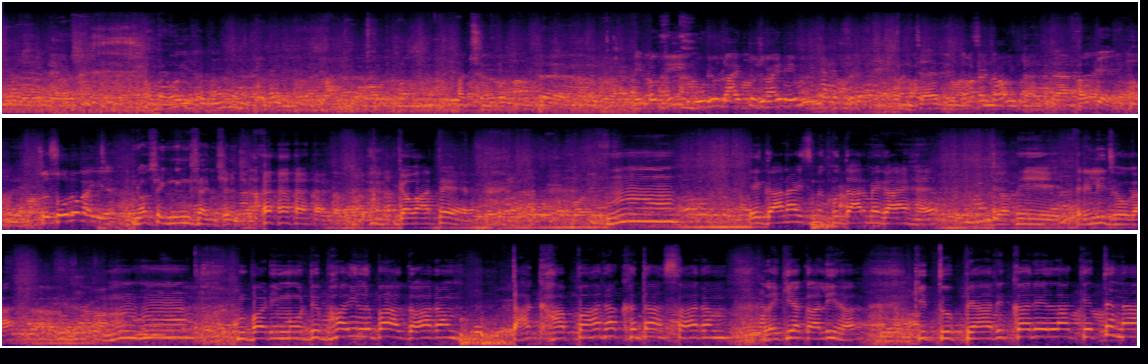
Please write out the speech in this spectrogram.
अच्छा। Deepak ji would you like to join him panchayat okay so solo गाइए नो सिंगिंग सेंशन गवाते हैं। एक गाना इसमें खुददार में गाए हैं जो अभी रिलीज़ होगा। हम्म, बड़ी मूड भइल बा गरम ताखा पर रख दा शरम। लड़किया कहली है कि तू प्यार करेला कितना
